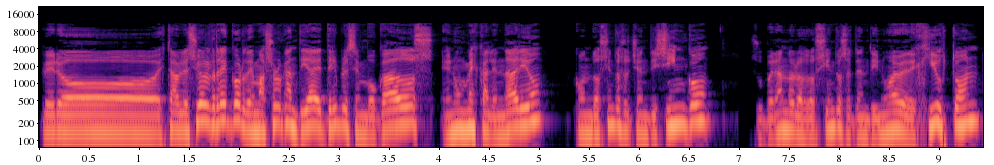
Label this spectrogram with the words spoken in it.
Pero estableció el récord de mayor cantidad de triples invocados en un mes calendario, con 285, superando los 279 de Houston.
